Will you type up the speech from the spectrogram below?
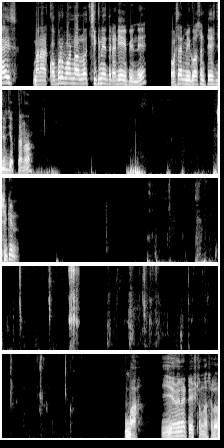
గైజ్ మన కొబ్బరి బొండాల్లో చికెన్ అయితే రెడీ అయిపోయింది. ఒకసారి మీకోసం టేస్ట్ చూసి చెప్తాను. చికెన్ బా ఏమైనా టేస్ట్ ఉంది అసలు?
